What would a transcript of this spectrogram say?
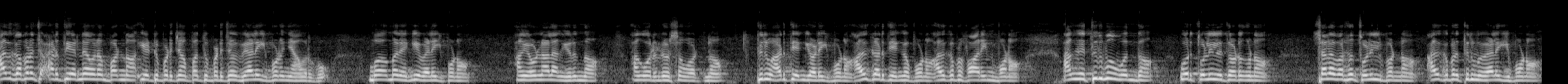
அதுக்கப்புறம் அடுத்து என்ன நம்ம பண்ணோம்? எட்டு படித்தோம் பத்து படித்தோம் வேலைக்கு போனோம் ஞாபகம் இருக்கும். முதல் மாதிரி எங்கேயும் வேலைக்கு போனோம். அங்கே எவ்வளோ நாள் அங்கே இருந்தோம். அங்கே ஒரு ரெண்டு வருஷம் ஓட்டினோம். திரும்ப அடுத்து எங்கே வேலைக்கு போனோம். அதுக்கு அடுத்து எங்கே போனோம்? அதுக்கப்புறம் ஃபாரின் போனோம். அங்கே திரும்ப வந்தோம். ஒரு தொழிலை தொடங்கினோம். சில வருஷம் தொழில் பண்ணோம். அதுக்கப்புறம் திரும்ப வேலைக்கு போனோம்.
